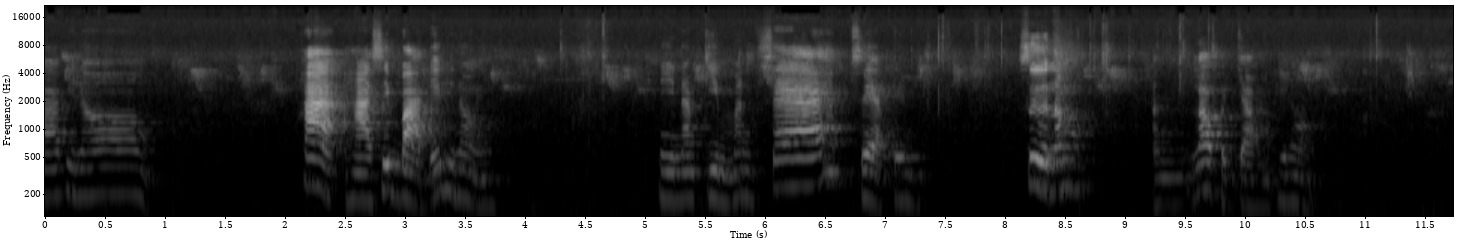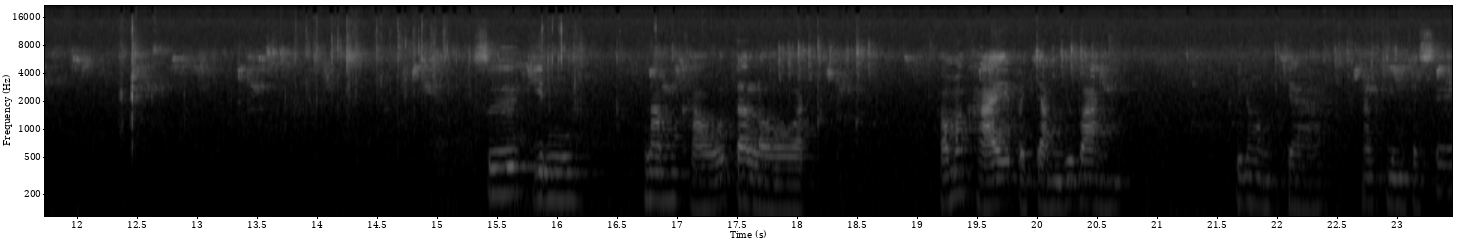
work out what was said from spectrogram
ะ พี่น้องห้าห้าสิบบาทเด้พี่น้อง นี่น้ำจิ้มมันแซ่บแซ่บเลยซื้อน้ำอันเล้าประจำพี่น้องซื้อกินนำเขาตลอด เขามาขายประจำอยู่บ้าน พี่น้องจ้าน้ำจิ้มก็แซ่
